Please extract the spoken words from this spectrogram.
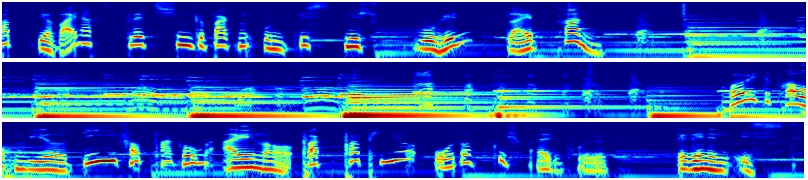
Habt ihr Weihnachtsplätzchen gebacken und wisst nicht wohin? Bleibt dran! Heute brauchen wir die Verpackung einer Backpapier- oder Frischhaltefolie drinnen ist.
